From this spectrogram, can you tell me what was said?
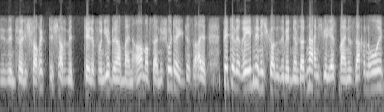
Sie sind völlig verrückt. Ich habe mit telefoniert und habe meinen Arm auf seine Schulter gelegt. Das war alles. Bitte reden Sie nicht, kommen Sie mit. Und er hat gesagt, nein, ich will erst meine Sachen holen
